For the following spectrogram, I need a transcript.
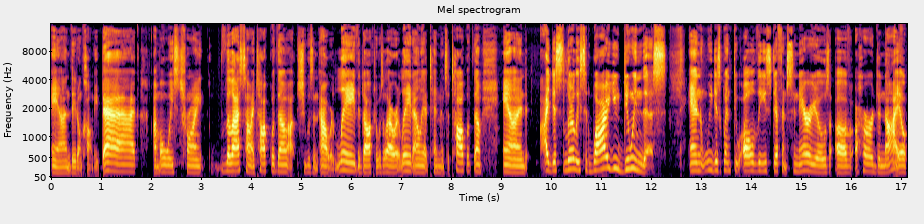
and they don't call me back. I'm always trying. The last time I talked with them, she was an hour late. The doctor was an hour late. I only had 10 minutes to talk with them. And I just literally said, Why are you doing this? And we just went through all these different scenarios of her denial.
